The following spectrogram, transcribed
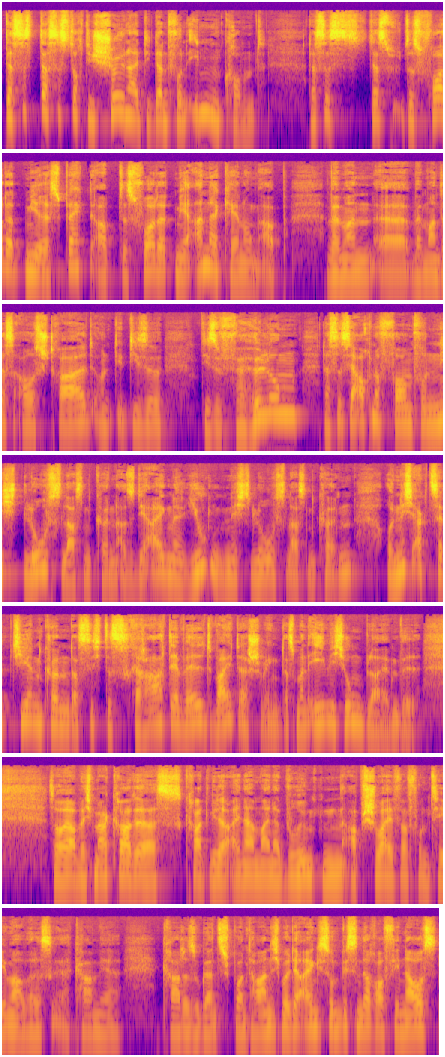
Das ist, das ist doch die Schönheit, die dann von innen kommt. Das ist, das, das fordert mir Respekt ab, das fordert mir Anerkennung ab, wenn man, äh, wenn man das ausstrahlt und diese, diese Verhüllung, das ist ja auch eine Form von nicht loslassen können, also die eigene Jugend nicht loslassen können und nicht akzeptieren können, dass sich das Rad der Welt weiterschwingt, dass man ewig jung bleiben will. So, aber ich merke gerade, das ist gerade wieder einer meiner berühmten Abschweifer vom Thema, aber das kam mir gerade so ganz spontan. Ich wollte eigentlich so ein bisschen darauf hinaus,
